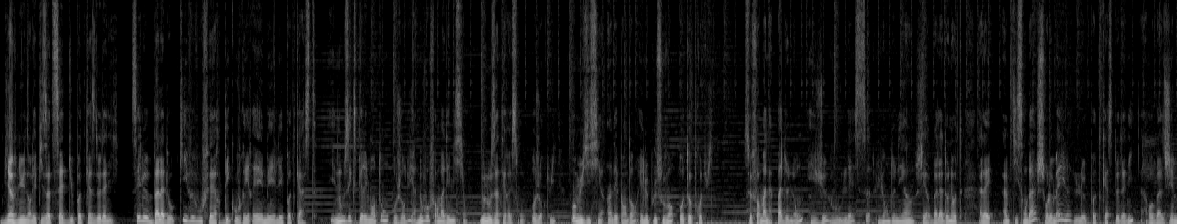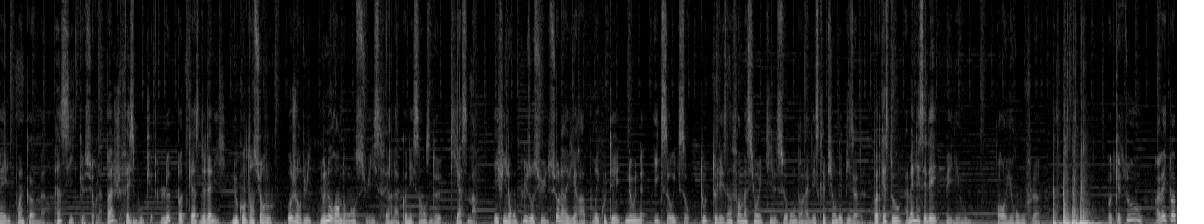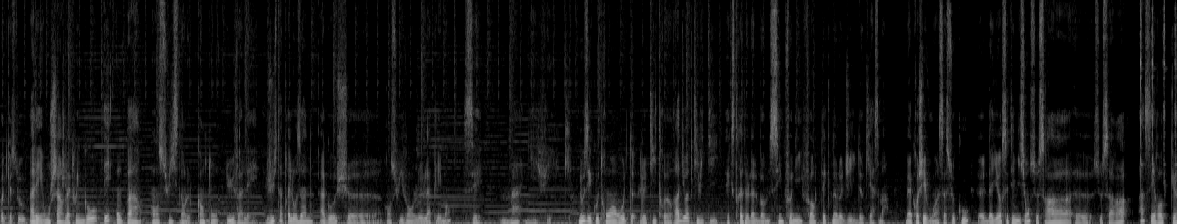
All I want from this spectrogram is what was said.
Bienvenue dans l'épisode 7 du podcast de Dany. C'est le balado qui veut vous faire découvrir et aimer les podcasts. Nous expérimentons aujourd'hui un nouveau format d'émission. Nous nous intéresserons aujourd'hui aux musiciens indépendants et le plus souvent autoproduits. Ce format n'a pas de nom et je vous laisse lui en donner un, cher baladonaute. Allez, un petit sondage sur le mail, le podcast de gmail.com, ainsi que sur la page Facebook, le podcast de Dany. Nous comptons sur vous. Aujourd'hui, nous nous rendons en Suisse faire la connaissance de Kiasma et filerons plus au sud sur la Riviera pour écouter Noon XOXO. Toutes les informations utiles seront dans la description de l'épisode. Podcastou, amène les CD Mais il est où? Oh, il ronfle. Podcastou Réveille-toi, Podcastou Allez, on charge la Twingo et on part en Suisse dans le canton du Valais. Juste après Lausanne, à gauche, euh, en suivant le lac Léman. C'est magnifique. Nous écouterons en route le titre Radioactivity, extrait de l'album Symphony for Technology de Kiasma. Mais accrochez-vous, hein, ça secoue. Euh, D'ailleurs, cette émission, ce euh, ce sera assez rock.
